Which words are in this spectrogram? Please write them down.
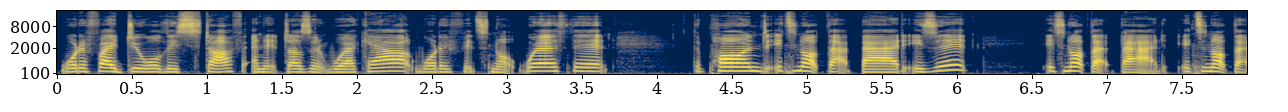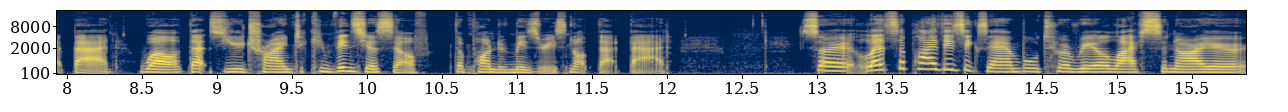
What if I do all this stuff and it doesn't work out? What if it's not worth it? The pond, it's not that bad, is it? It's not that bad. It's not that bad. Well, that's you trying to convince yourself the pond of misery is not that bad. So let's apply this example to a real life scenario,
